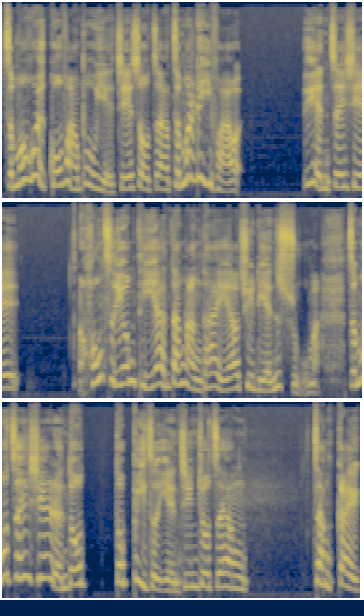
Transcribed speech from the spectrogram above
怎么会国防部也接受这样？怎么立法院这些洪慈庸提案，当然他也要去联署嘛？怎么这些人都都闭着眼睛就这样这样盖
